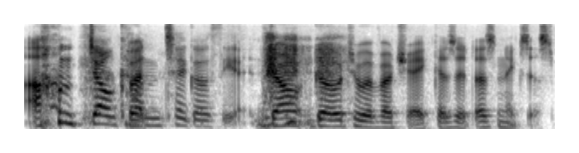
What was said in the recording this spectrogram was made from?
Um, don't come to go see it. don't go to a Voce because it doesn't exist.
